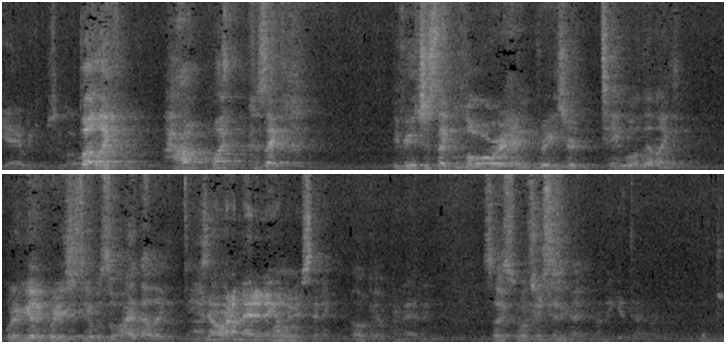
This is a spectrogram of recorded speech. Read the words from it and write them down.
Yeah, we can just lower But like, how? What? Cause like, if you just like lower and raise your table, then like, what if you like raise your table so high that like? I these know, when I'm editing, I'm going to be sitting. Okay. I'm editing. So like, So what's your sitting just- height? Let me get that right.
